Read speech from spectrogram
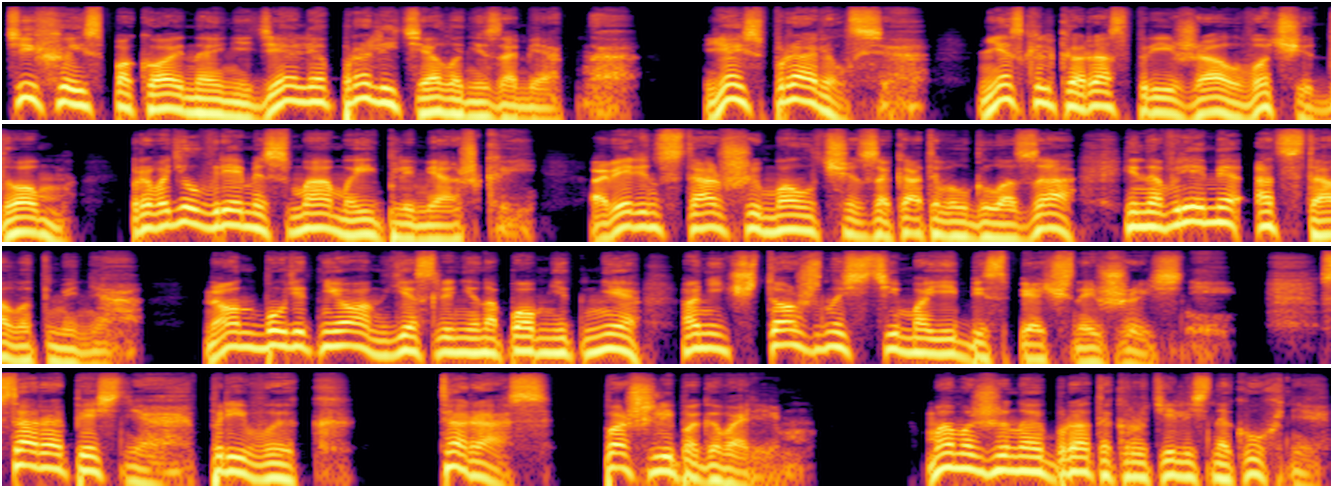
Тихая и спокойная неделя пролетела незаметно. Я исправился. Несколько раз приезжал в отчий дом, проводил время с мамой и племяшкой. Аверин-старший молча закатывал глаза и на время отстал от меня. Но он будет не он, если не напомнит мне о ничтожности моей беспечной жизни. Старая песня «Привык». «Тарас, пошли поговорим». Мама с женой брата крутились на кухне,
